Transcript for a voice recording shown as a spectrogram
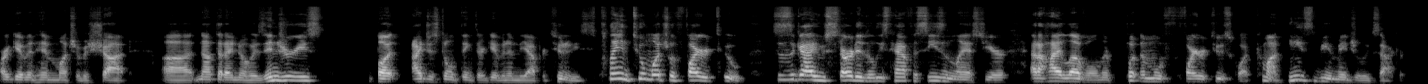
are giving him much of a shot. Uh, not that I know his injuries, but I just don't think they're giving him the opportunities. He's playing too much with Fire 2. This is a guy who started at least half a season last year at a high level, and they're putting him with Fire 2 squad. Come on, he needs to be in Major League Soccer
